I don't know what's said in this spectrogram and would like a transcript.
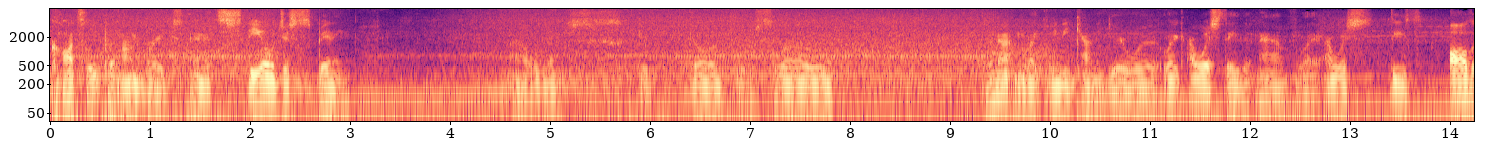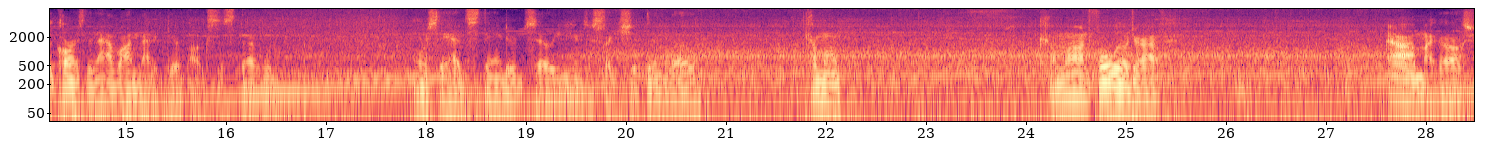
constantly putting on the brakes, and it's still just spinning. Uh, we're gonna just get going through slow. We're not in like any kind of gear. We're like, I wish they didn't have like, I wish these all the cars didn't have automatic gearboxes. That would. I wish they had standard, so you can just like shift in low. Come on. Come on, four wheel drive. Oh my gosh.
